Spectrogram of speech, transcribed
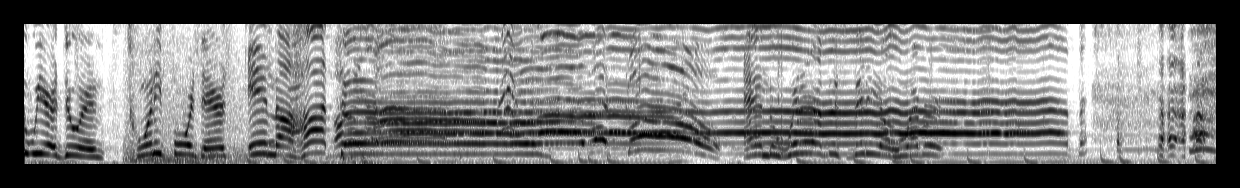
we are doing 24 dares in the hot tub. Uh, And the winner of this video, whoever.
